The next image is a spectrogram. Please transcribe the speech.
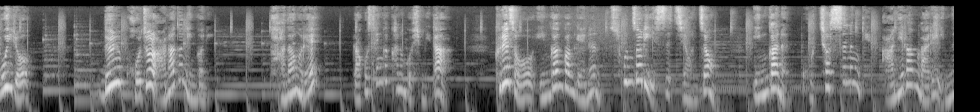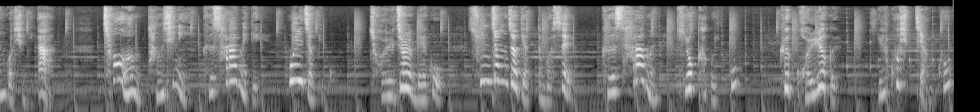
오히려 늘 거절 안 하던 인간이 반항을 해? 라고 생각하는 것입니다. 그래서 인간관계에는 손절이 있을지언정 인간은 고쳐 쓰는 게 아니란 말이 있는 것입니다. 처음 당신이 그 사람에게 호의적이고 절절매고 순정적이었던 것을 그 사람은 기억하고 있고 그 권력을 잃고 싶지 않고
